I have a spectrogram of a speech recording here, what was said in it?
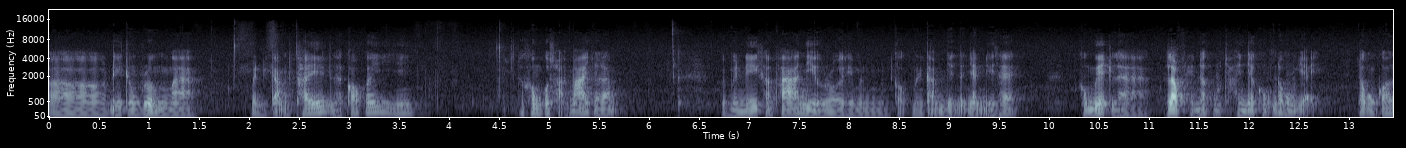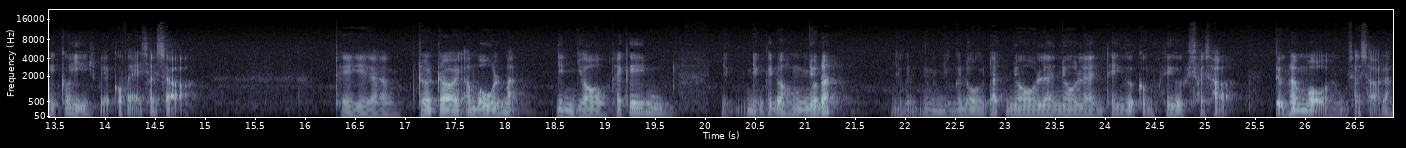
Uh, đi trong rừng mà mình cảm thấy là có cái gì nó không có thoải mái cho lắm. Vì mình đi khám phá nhiều rồi thì mình mình, mình cảm nhận nhận như thế. Không biết là lộc thì nó cũng hình như cũng nó cũng vậy. Nó cũng có có gì vẻ có vẻ sợ sợ. Thì uh, trời trời âm u lắm ạ nhìn vô thấy cái những, những cái đô nhô đất những cái, những cái đồi đất nhô lên nhô lên thấy ngựa cũng thấy ngựa sợ sợ. Tưởng là mộ cũng sợ sợ lắm.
